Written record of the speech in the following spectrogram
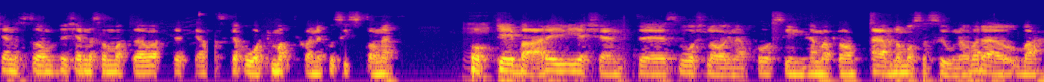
Kändes som, det kändes som att det har varit ett ganska hårt matchande på sistone. Mm. Och Eibar är ju erkänt eh, svårslagna på sin hemmaplan. Även om Osasuna var där och vann.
